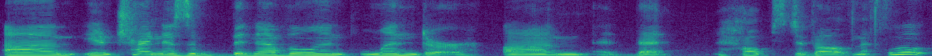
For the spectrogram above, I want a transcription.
um, you know, China is a benevolent lender um, that helps development. Well,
